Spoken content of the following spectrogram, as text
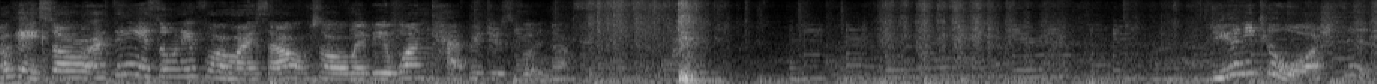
Okay, so I think it's only for myself, so maybe one cabbage is good enough. Do you need to wash this?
